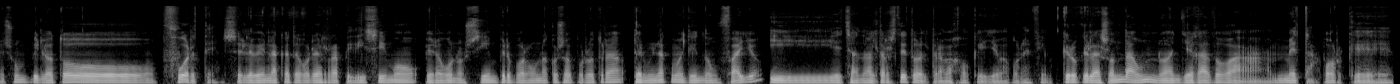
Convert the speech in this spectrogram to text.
es un piloto fuerte, se le ve en la categoría rapidísimo, pero bueno, siempre por alguna cosa o por otra termina cometiendo un fallo y echando al traste todo el trabajo que lleva por encima. Creo que las Honda aún no han llegado a meta porque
